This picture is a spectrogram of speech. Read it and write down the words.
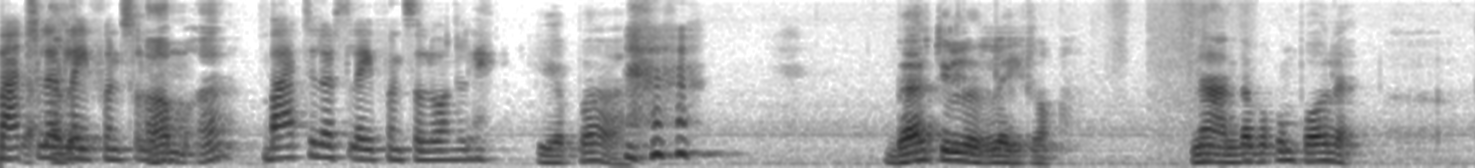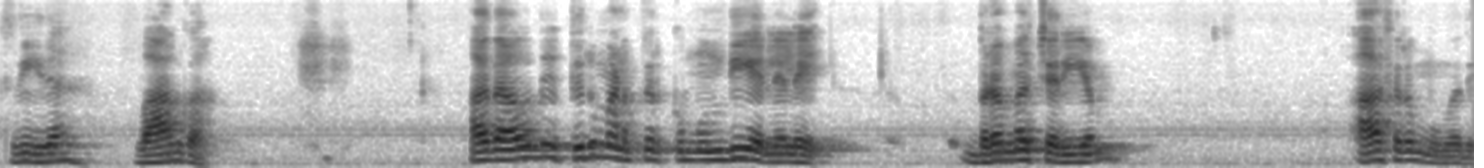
பேச்சுலர் லைஃப்னு சொல்லுவாங்க. ஆமாம் பேச்சுலர்ஸ் லைஃப்னு சொல்லுவாங்களே. எப்பா பேச்சுலர் லைஃபும் நான் அந்த பக்கம் போகல. புரியுதா? வாங்க. அதாவது திருமணத்திற்கு முந்தைய நிலை பிரம்மச்சரியம் ஆசிரமம் அது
